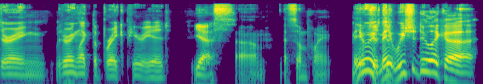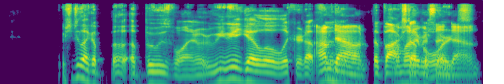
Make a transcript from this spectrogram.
during during like the break period. Yes. um at some point. Maybe we Just maybe to- we should do like a we should do like a a, a booze one. We need to get a little liquored up. I'm the- down. The I'm boxed 100% awards. down.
